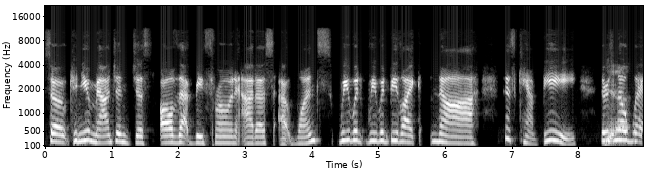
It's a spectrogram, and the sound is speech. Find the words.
So, can you imagine just all of that be thrown at us at once? We would we would be like, nah, this can't be. There's no way,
